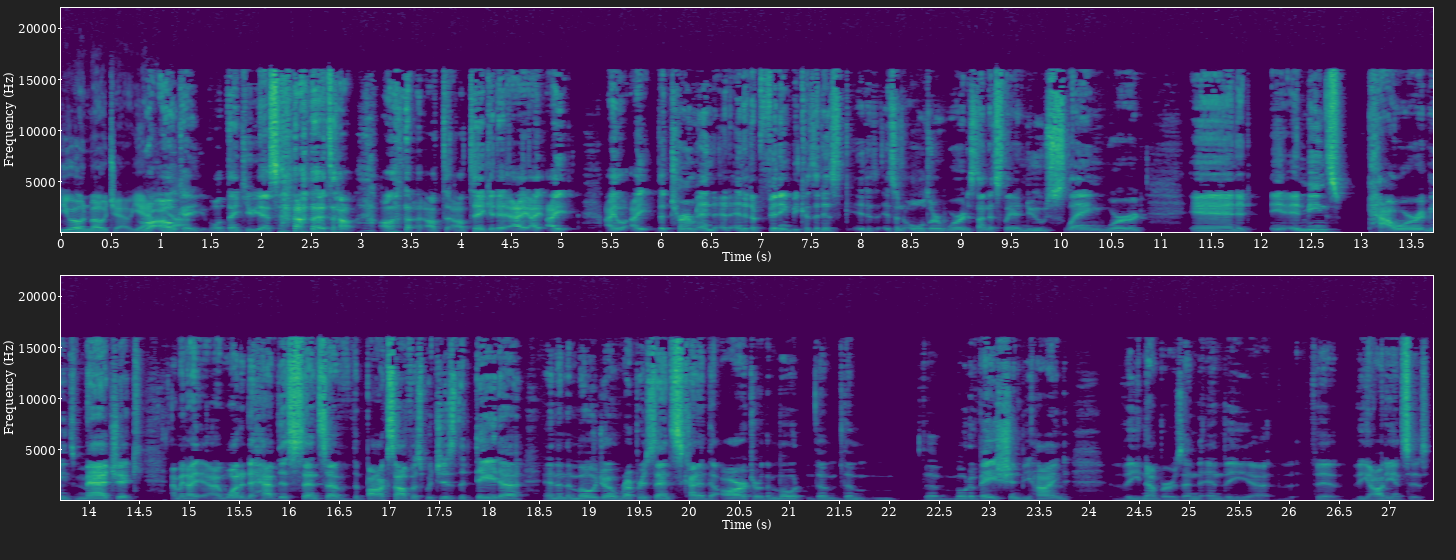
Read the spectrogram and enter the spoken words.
You own Mojo, yeah. Well, okay. Well, thank you. Yes, that's how I'll, I'll, I'll take it. I, I, I, I, I the term end, it ended up fitting because it is, it is, it's an older word. It's not necessarily a new slang word, and it, it means power. It means magic. I mean, I, I wanted to have this sense of the box office, which is the data, and then the mojo represents kind of the art or the mo, the, the, the motivation behind the numbers and and the uh, the the audiences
